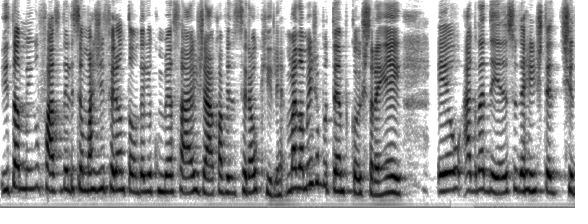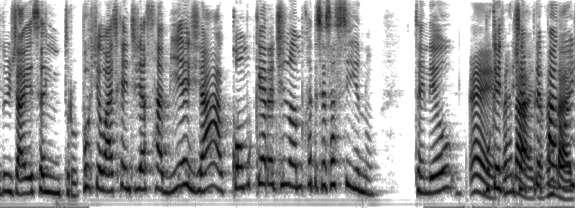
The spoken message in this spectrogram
E também o fato dele ser mais diferentão, dele começar já com a vida de serial killer. Mas ao mesmo tempo que eu estranhei, eu agradeço da gente ter tido já esse intro. Porque eu acho que a gente já sabia já como que era a dinâmica desse assassino. Entendeu? É, Porque verdade, já é preparou a verdade.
